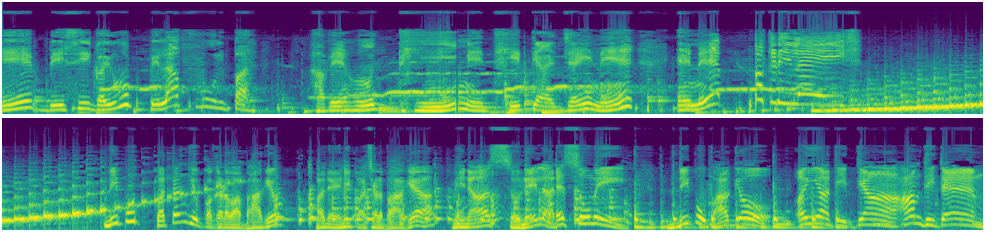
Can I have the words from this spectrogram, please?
એ બેસી ગયું પેલા ફૂલ પર. હવે હું ધીમેથી ત્યાં જઈને એને પકડી લઈશ. દીપુ પતંગિયું પકડવા ભાગ્યો અને એની પાછળ ભાગ્યા મીના સુનિલ અને સુમી. દીપુ ભાગ્યો અહીંયાથી ત્યાં આમથી તેમ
